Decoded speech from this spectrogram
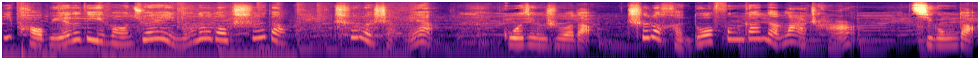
你跑别的地方居然也能弄到吃的？吃了什么呀？”郭靖说道：“吃了很多风干的腊肠。”七公道：“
